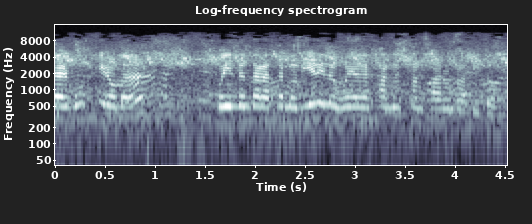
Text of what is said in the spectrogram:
hacer un giro más, voy a intentar hacerlo bien y lo voy a dejar descansar un ratito.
